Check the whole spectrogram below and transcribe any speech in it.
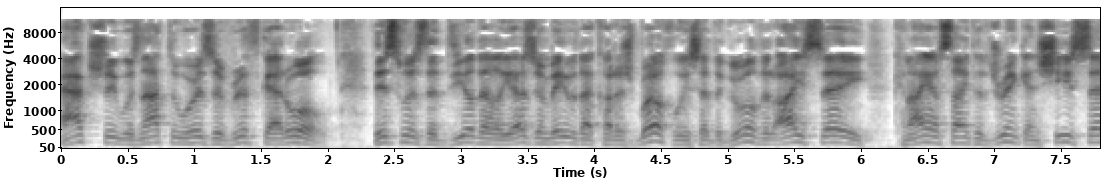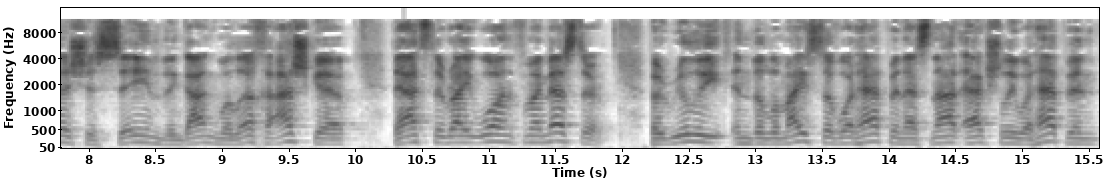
actually was not the words of Rivka at all. This was the deal that Eliezer made with that Kadosh Baruch Hu. He said, the girl that I say, can I have something to drink? And she says, Shesei v'gang malecha ashka, that's the right one for my master. But really, in the lemaisa of what happened, that's not actually what happened.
